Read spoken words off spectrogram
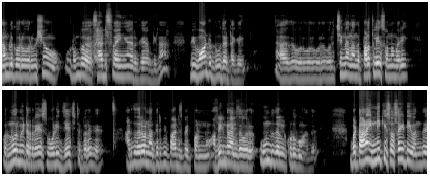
நம்மளுக்கு ஒரு ஒரு விஷயம் ரொம்ப சாட்டிஸ்ஃபைங்காக இருக்குது அப்படின்னா we want to do that again அது ஒரு ஒரு ஒரு ஒரு சின்ன நான் அந்த படத்துலேயே சொன்ன மாதிரி ஒரு நூறு மீட்டர் ரேஸ் ஓடி ஜெயிச்சிட்ட பிறகு அடுத்த தடவை நான் திருப்பி பார்ட்டிசிபேட் பண்ணணும் அப்படின்ற அந்த ஒரு ஊந்துதல் கொடுக்கும் அது. பட் ஆனால் இன்றைக்கி சொசைட்டி வந்து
